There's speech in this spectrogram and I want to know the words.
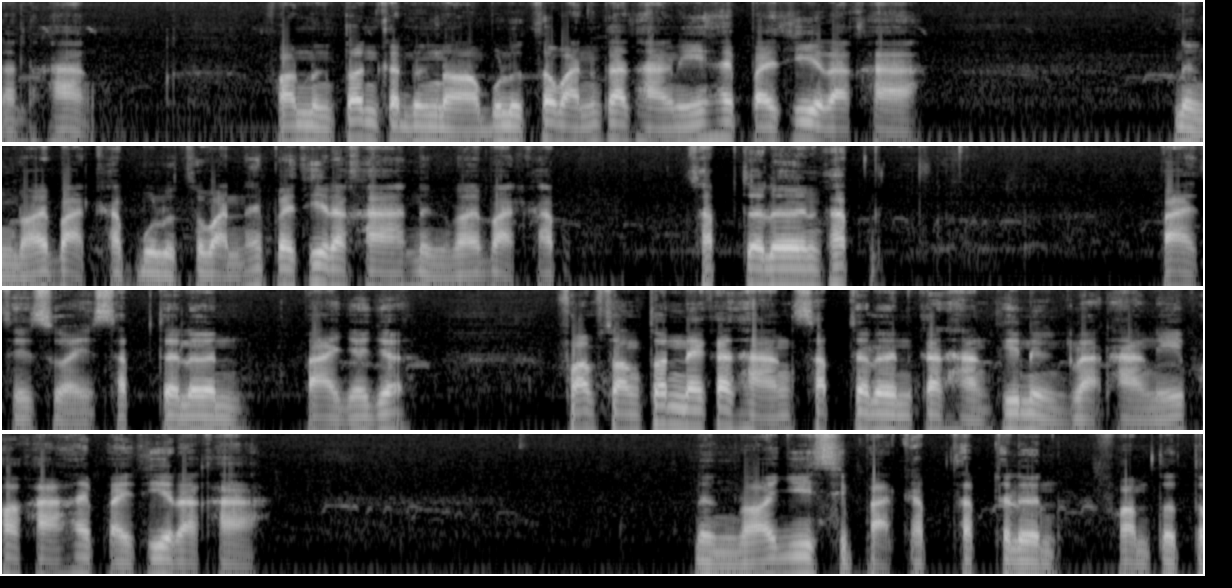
ด้านข้าง ฟอร์ม 1 ต้นกับ 1 หน่อบุรุษสวรรค์กระถางนี้ให้ไปที่ราคา 100 บาทครับบุรุษสวรรค์ให้ไปที่ราคา 100 บาทครับทรัพย์เจริญครับ ป้ายสวยๆซับเจริญป้ายเยอะๆฟอร์มสองต้นในกระถางซับเจริญกระถางที่หนึ่งกระถางนี้พ่อค้าให้ไปที่ราคา 120 บาทครับซับเจริญฟอร์มโต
